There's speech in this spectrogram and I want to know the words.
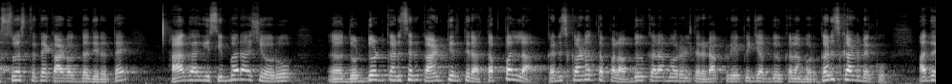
ಅಸ್ವಸ್ಥತೆ ಕಾಡೋಂಥದ್ದಿರುತ್ತೆ ಹಾಗಾಗಿ ಸಿಂಹರಾಶಿಯವರು ದೊಡ್ಡ ದೊಡ್ಡ ಕನಸನ್ನು ಕಾಣ್ತಿರ್ತೀರ? ತಪ್ಪಲ್ಲ. ಕನಸು ಕಾಣೋದು ತಪ್ಪಲ್ಲ. ಅಬ್ದುಲ್ ಕಲಾಂ ಅವ್ರು ಹೇಳ್ತಾರೆ, doctor A P J Abdul Kalam ಅವರು, ಕನಸು ಕಾಣಬೇಕು. ಅದರ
